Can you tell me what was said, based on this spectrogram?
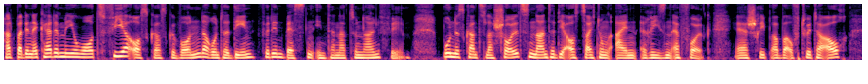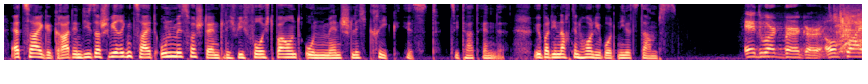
hat bei den Academy Awards vier Oscars gewonnen, darunter den für den besten internationalen Film. Bundeskanzler Scholz nannte die Auszeichnung ein Riesenerfolg. Er schrieb aber auf Twitter auch, er zeige gerade in dieser schwierigen Zeit unmissverständlich, wie furchtbar und unmenschlich Krieg ist. Zitat Ende. Über die Nacht in Hollywood Nils Dumps. Edward Berger, All Quiet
